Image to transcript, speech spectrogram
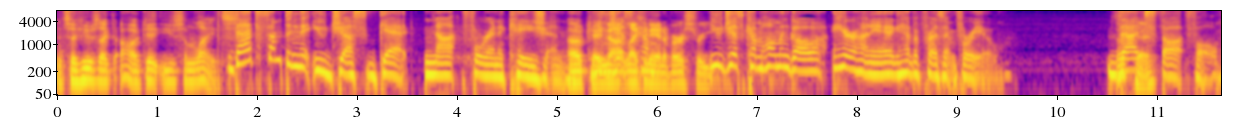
And so he was like, "Oh, I'll get you some lights." That's something that you just get, not for an occasion. Okay, You not like an anniversary. You just come home and go, "Here, honey, I have a present for you." That's Okay. thoughtful.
